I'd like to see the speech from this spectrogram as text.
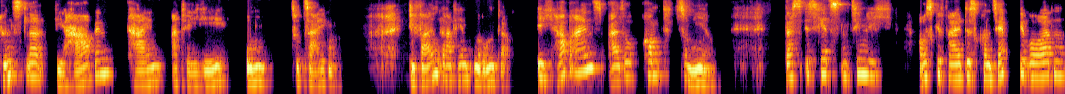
Künstler, die haben kein Atelier, um zu zeigen. Die fallen gerade hinten runter. Ich habe eins, also kommt zu mir. Das ist jetzt ein ziemlich ausgefeiltes Konzept geworden,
